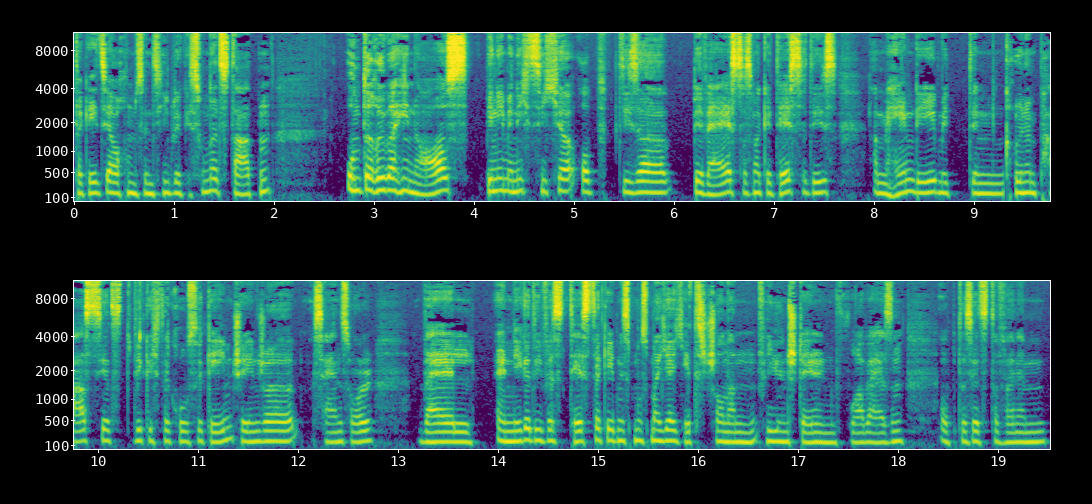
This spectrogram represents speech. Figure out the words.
Da geht es ja auch um sensible Gesundheitsdaten. Und darüber hinaus bin ich mir nicht sicher, ob dieser Beweis, dass man getestet ist, am Handy mit dem grünen Pass jetzt wirklich der große Gamechanger sein soll, weil ein negatives Testergebnis muss man ja jetzt schon an vielen Stellen vorweisen. Ob das jetzt auf einem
